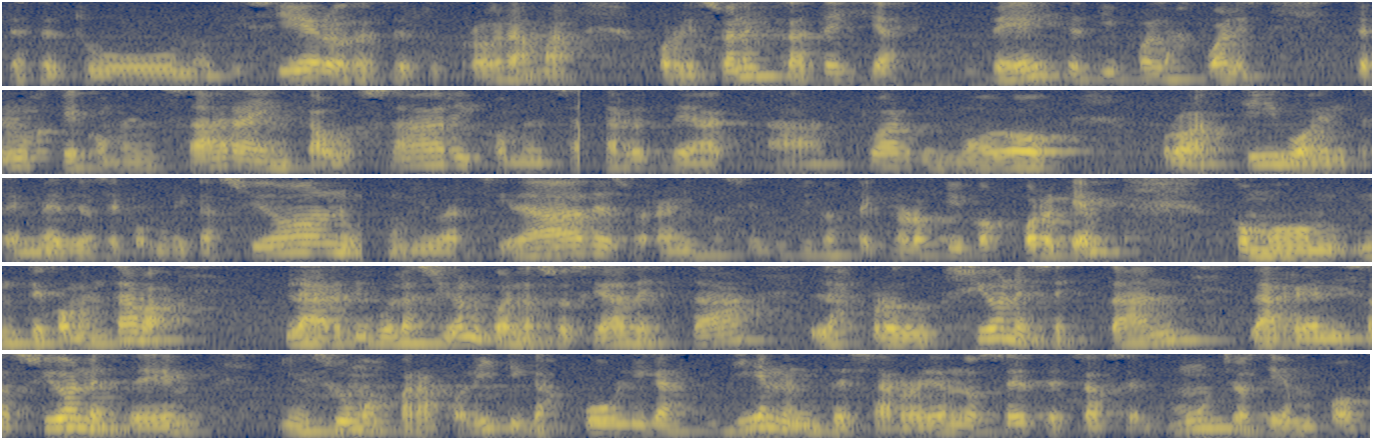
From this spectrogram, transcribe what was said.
desde tu noticiero, desde tu programa, porque son estrategias de este tipo las cuales tenemos que comenzar a encauzar y comenzar a actuar de un modo proactivo entre medios de comunicación, universidades, organismos científicos tecnológicos, porque, como te comentaba, la articulación con la sociedad está, las producciones están, las realizaciones de insumos para políticas públicas vienen desarrollándose desde hace mucho tiempo.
